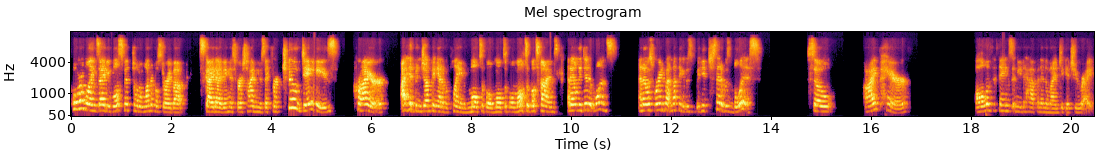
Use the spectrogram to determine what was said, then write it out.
horrible anxiety. Will Smith told a wonderful story about skydiving his first time. He was like, for two days prior, I had been jumping out of a plane multiple, multiple, multiple times, and I only did it once. And I was worried about nothing. It was, he just said it was bliss. So I pair all of the things that need to happen in the mind to get you right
